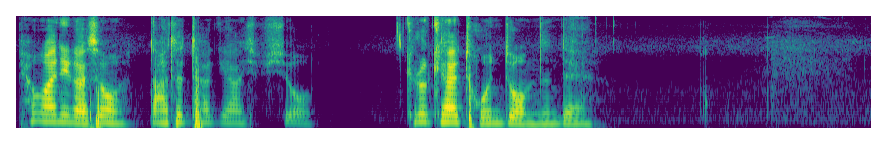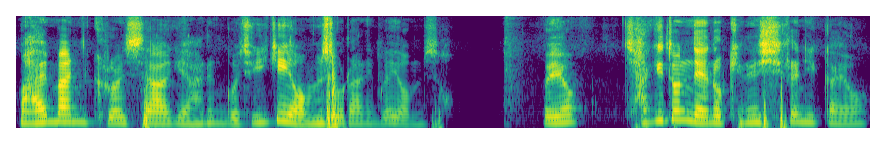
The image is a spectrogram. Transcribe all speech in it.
평안히 가서 따뜻하게 하십시오. 그렇게 할 돈도 없는데 말만 그럴싸하게 하는 거죠. 이게 염소라는 거예요, 염소. 왜요? 자기 돈 내놓기는 싫으니까요.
